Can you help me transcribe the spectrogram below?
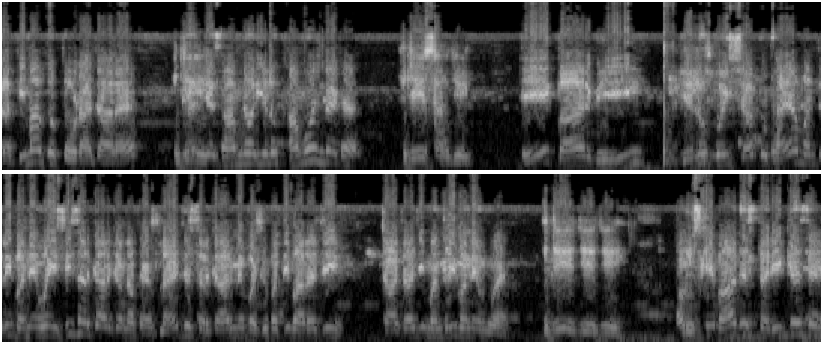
प्रतिमा को तोड़ा जा रहा है घर के सामने और ये लोग खामोश बैठा है। जी सर जी। एक बार भी ये लोग कोई शब्द उठाया मंत्री बने हुए इसी सरकार का ना फैसला है जिस सरकार में पशुपति भारत जी चाचा जी मंत्री बने हुए हैं। जी जी जी। और उसके बाद इस तरीके से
